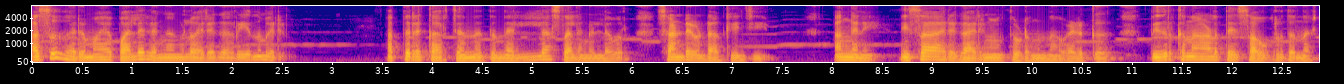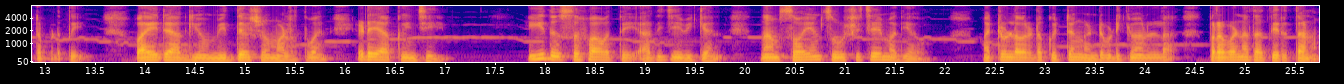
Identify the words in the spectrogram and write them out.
അസുഖകരമായ പല രംഗങ്ങളും അരകയറിയെന്നും വരും. അത്തരക്കാർ ചെന്നെത്തുന്ന എല്ലാ സ്ഥലങ്ങളിലും അവർ ചെയ്യും. അങ്ങനെ നിസ്സാര കാര്യങ്ങൾ തുടങ്ങുന്ന വഴക്ക് ദീർഘനാളത്തെ സൗഹൃദം നഷ്ടപ്പെടുത്തുകയും വൈരാഗ്യവും വിദ്വേഷവും വളർത്തുവാൻ ഇടയാക്കുകയും ചെയ്യും. ഈ ദുസ്വഭാവത്തെ അതിജീവിക്കാൻ നാം സ്വയം സൂക്ഷിച്ചേ മതിയാവും. മറ്റുള്ളവരുടെ കുറ്റം കണ്ടുപിടിക്കുവാനുള്ള പ്രവണത തിരുത്തണം.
